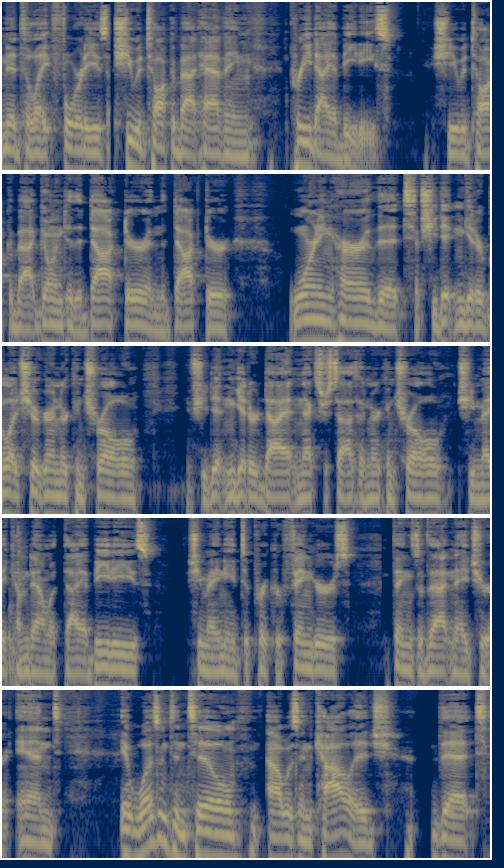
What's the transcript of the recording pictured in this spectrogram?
mid to late 40s, she would talk about having prediabetes. She would talk about going to the doctor, and the doctor warning her that if she didn't get her blood sugar under control, if she didn't get her diet and exercise under control, she may come down with diabetes. She may need to prick her fingers, things of that nature. And it wasn't until I was in college that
